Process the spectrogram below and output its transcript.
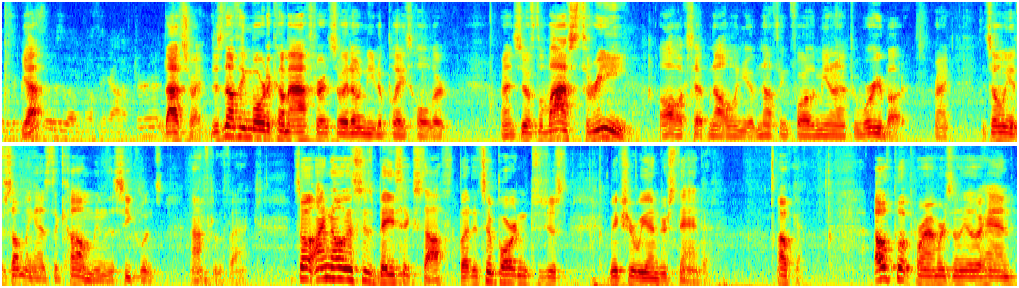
Is it 'cause Yeah. There's nothing after it. That's right. There's nothing more to come after it, so I don't need a placeholder. Right? So if the last three all accept null when you have nothing for them, you don't have to worry about it. Right? It's only if something has to come in the sequence after the fact. So I know this is basic stuff, but it's important to just make sure we understand it. Okay. Output parameters, on the other hand,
